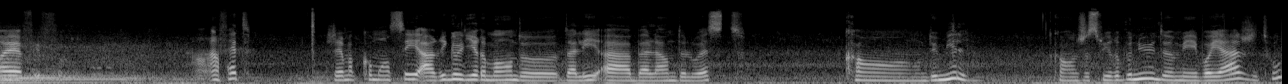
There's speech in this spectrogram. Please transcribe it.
Ouais, en fait, j'ai commencé à régulièrement d'aller à Berlin de l'Ouest qu'en 2000, quand je suis revenue de mes voyages et tout.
